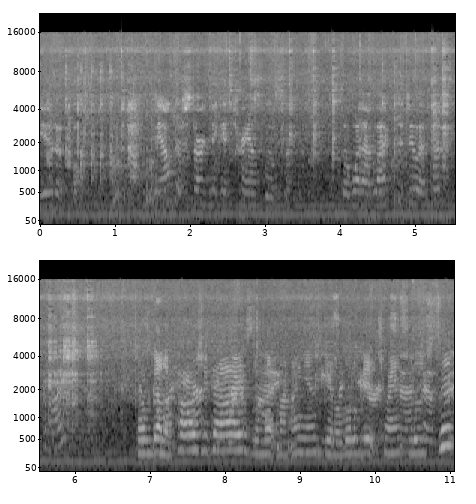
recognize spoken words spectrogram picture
Beautiful. Now they're starting to get translucent. So what I'd like to do at this point So I'm gonna pause you guys and let my onions get a little bit translucent,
